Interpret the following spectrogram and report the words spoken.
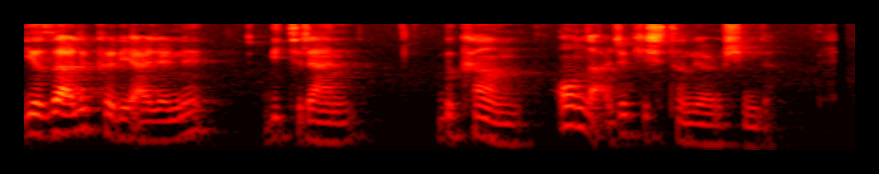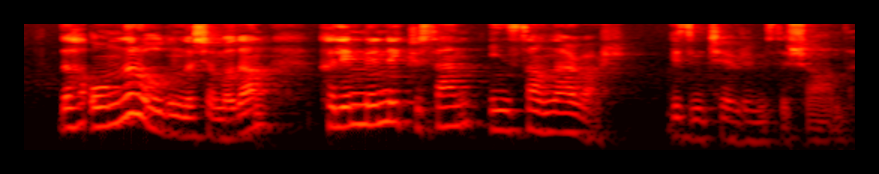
yazarlık kariyerlerini bitiren, bıkan onlarca kişi tanıyorum şimdi. Daha onlar olgunlaşamadan kalemlerine küsen insanlar var bizim çevremizde şu anda.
